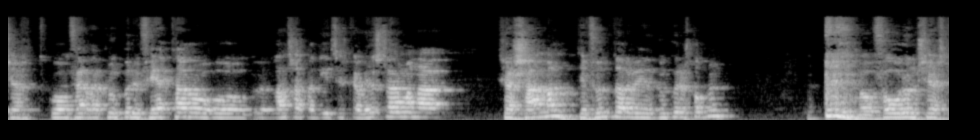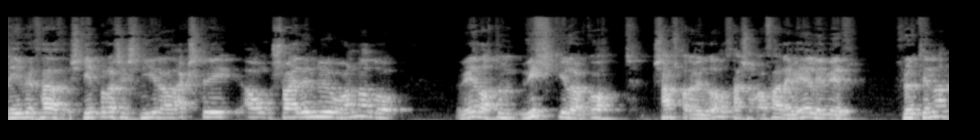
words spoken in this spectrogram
sérst góðum ferðarklúpur í fetar og, og landsarpað ílsinska vilslegamanna sérst saman til fundar við umhverjastofnun og fórum sérst yfir það skipula sem snýrað ekstri á svæðinu og annað og við áttum virkilega gott samstarfið þá þar sem að fara vel yfir hlutina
